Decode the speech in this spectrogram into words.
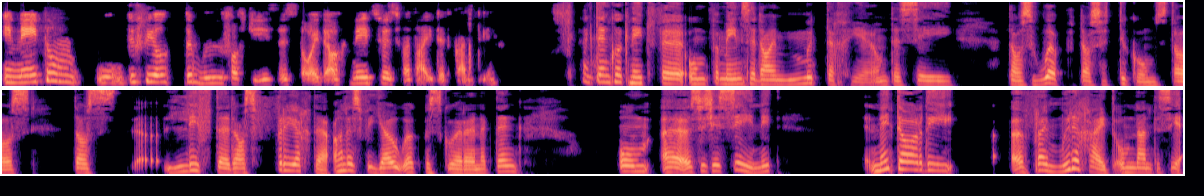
En net om te feel the move of Jesus daai dag, net soos wat hy dit kan doen. Ek dink ook net vir om vir mense daai moed te gee om te sê daar's hoop, daar's 'n toekoms, daar's daar's eh, liefde, daar's vreugde, alles vir jou ook beskore en ek dink om uh, soos jy sê net net daardie uh, vrymoedigheid om dan te sê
